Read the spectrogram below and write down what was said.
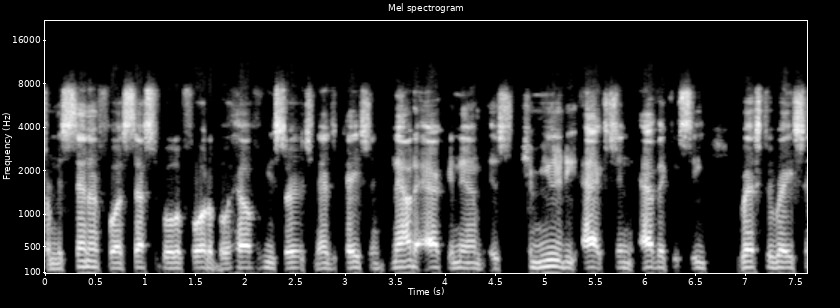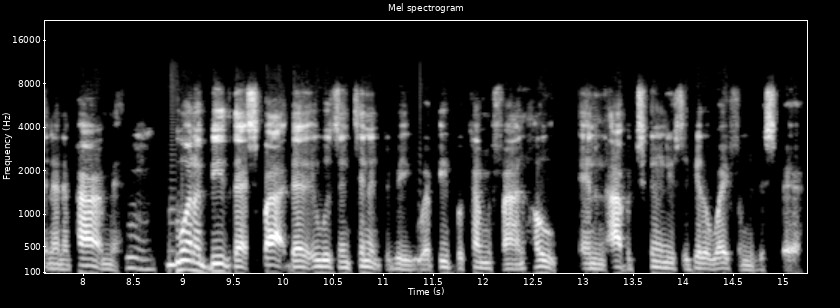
from the Center for Accessible, Affordable Health Research and Education. Now the acronym is Community Action, Advocacy, Restoration, and Empowerment. Mm. We want to be that spot that it was intended to be, where people come and find hope and opportunities to get away from the despair.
